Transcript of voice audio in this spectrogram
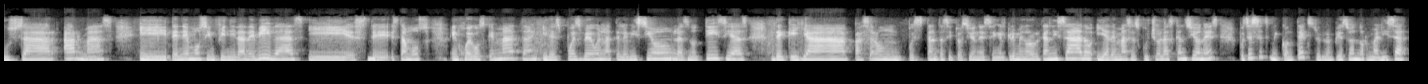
usar armas y tenemos infinidad de vidas y este, mm. estamos en juegos que matan y después veo en la televisión las noticias de que ya pasaron pues tantas situaciones en el crimen organizado y además escucho las canciones, pues ese es mi contexto y lo empiezo a normalizar.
